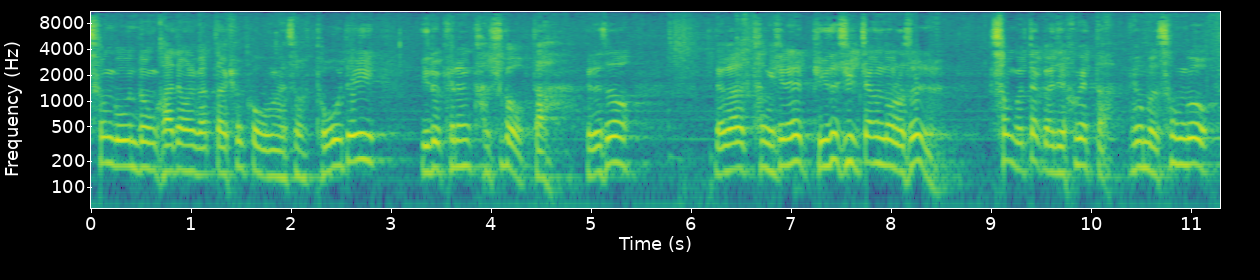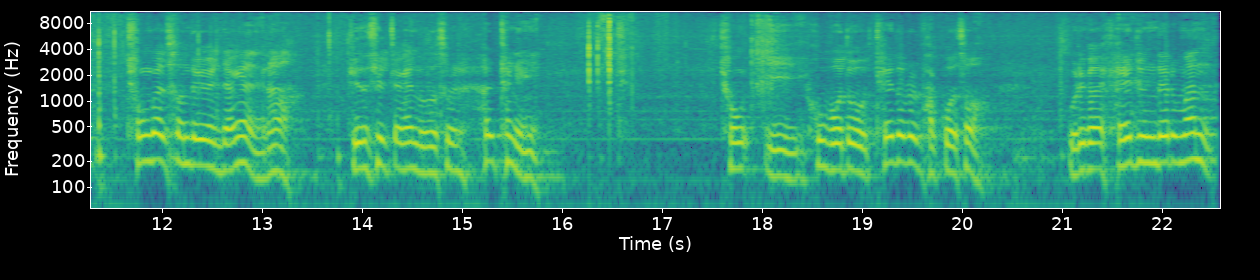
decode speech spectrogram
선거운동 과정을 갖다 겪어보면서 도저히 이렇게는 갈 수가 없다. 그래서 내가 당신의 비서실장 노릇을 선거 때까지 하겠다. 내가 뭐 선거 총괄 선대위원장이 아니라 비서실장의 노릇을 할 테니 총, 이 후보도 태도를 바꿔서 우리가 해준 대로만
